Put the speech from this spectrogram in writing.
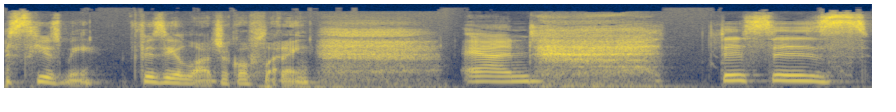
excuse me, physiological flooding. And this is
